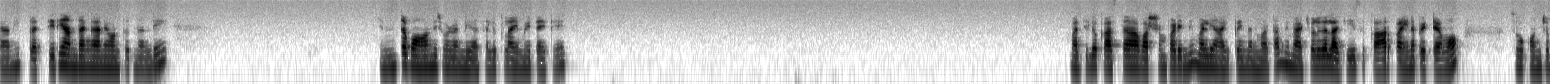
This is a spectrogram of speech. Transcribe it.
కానీ ప్రతిదీ అందంగానే ఉంటుందండి. ఎంత బాగుంది చూడండి అసలు క్లైమేట్ అయితే. మధ్యలో కాస్త వర్షం పడింది మళ్ళీ ఆగిపోయింది అనమాట మేము యాక్చువల్గా లగేజ్ కార్ పైన పెట్టాము. సో కొంచెం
